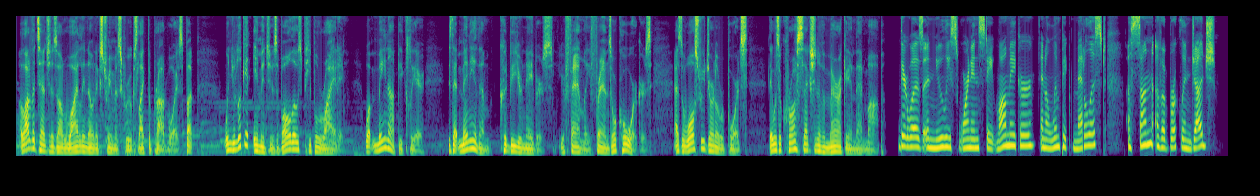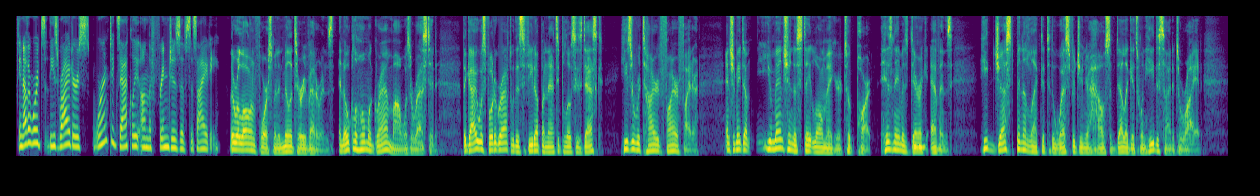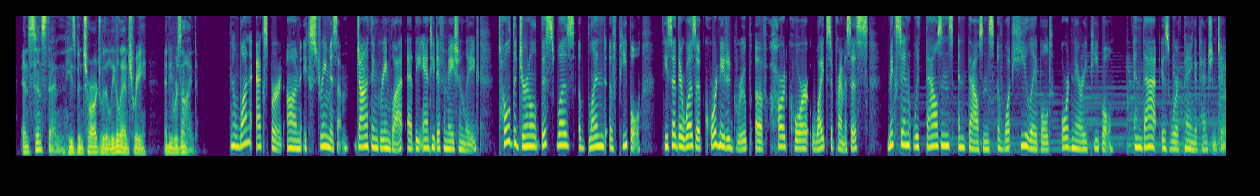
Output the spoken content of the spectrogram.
a lot of attention is on widely known extremist groups like the Proud Boys. But when you look at images of all those people rioting, what may not be clear is that many of them could be your neighbors, your family, friends, or coworkers. As the Wall Street Journal reports, there was a cross section of America in that mob. There was a newly sworn in state lawmaker, an Olympic medalist, a son of a Brooklyn judge. In other words, these rioters weren't exactly on the fringes of society. There were law enforcement and military veterans. An Oklahoma grandma was arrested. The guy who was photographed with his feet up on Nancy Pelosi's desk, he's a retired firefighter. And Shamita, you mentioned a state lawmaker took part. His name is Derek mm-hmm. Evans. He'd just been elected to the West Virginia House of Delegates when he decided to riot. And since then, he's been charged with illegal entry and he resigned. Now, one expert on extremism, Jonathan Greenblatt at the Anti Defamation League, told the journal this was a blend of people. He said there was a coordinated group of hardcore white supremacists mixed in with thousands and thousands of what he labeled ordinary people. And that is worth paying attention to.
